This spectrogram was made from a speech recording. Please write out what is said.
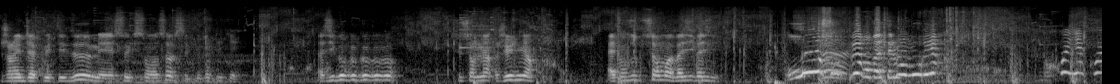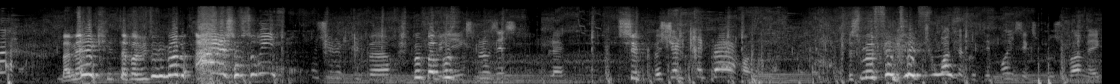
J'en ai déjà pété deux, mais ceux qui sont au sol, c'est plus compliqué. Vas-y, go, go, go, go, go. Je suis sur le mien, j'ai eu le mien. Elles sont toutes sur moi, vas-y, vas-y. Oh, son père, on va tellement mourir Pourquoi il y a quoi? Bah mec, t'as pas vu tous les mobs? Ah, la chauve-souris Monsieur le creeper. Je peux pas poser... exploser, s'il vous plaît. Monsieur le creeper je me fais des Je crois qu'à côté de moi, ils explosent pas, mec.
